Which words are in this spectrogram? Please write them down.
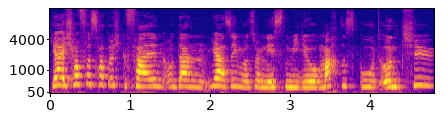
Ja, ich hoffe, es hat euch gefallen und dann, ja, sehen wir uns beim nächsten Video. Macht es gut und tschüss.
